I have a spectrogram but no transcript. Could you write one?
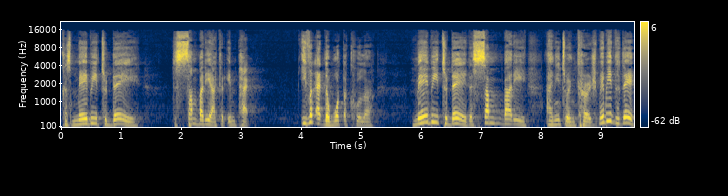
Because maybe today there's somebody I could impact, even at the water cooler. Maybe today there's somebody I need to encourage. Maybe today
